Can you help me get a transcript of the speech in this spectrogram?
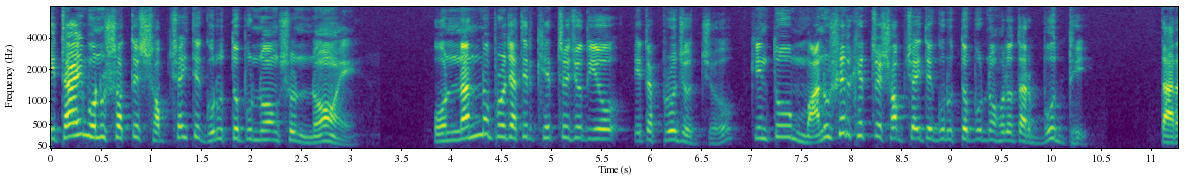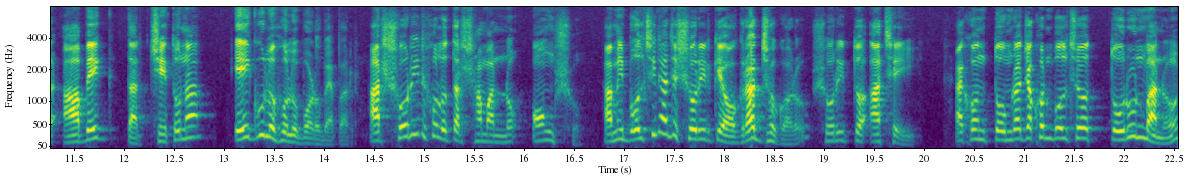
এটাই মনুষ্যত্বের সবচাইতে গুরুত্বপূর্ণ অংশ নয়। অন্যান্য প্রজাতির ক্ষেত্রে যদিও এটা প্রযোজ্য, কিন্তু মানুষের ক্ষেত্রে সবচাইতে গুরুত্বপূর্ণ হলো তার বুদ্ধি, তার আবেগ, তার চেতনা, এগুলো হলো বড় ব্যাপার। আর শরীর হলো তার সামান্য অংশ। আমি বলছি না যে শরীরকে অগ্রাহ্য করো, শরীর তো আছেই। এখন তোমরা যখন বলছো তরুণ মানুষ,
